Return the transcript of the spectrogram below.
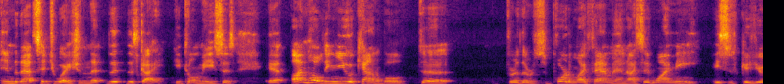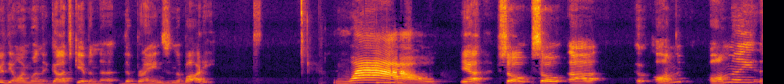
into that situation, that, that this guy he told me he says, "I'm holding you accountable to for the support of my family. And I said, Why me? He says, Because you're the only one that God's given the, the brains and the body. Wow. Yeah. So so uh on the on the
